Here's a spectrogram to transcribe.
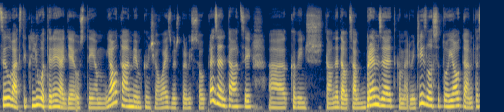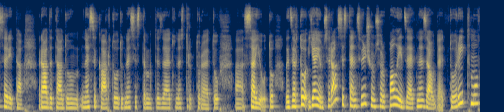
cilvēks tik ļoti reaģē uz tiem jautājumiem, ka viņš jau aizmirst par visu savu prezentāciju, ka viņš tā nedaudz sāk bremzēt, kamēr viņš izlasa to jautājumu. Tas arī tā rada tādu nesakārtotu, nesistematizētu, nestruktūrētu sajūtu. Līdz ar to, ja jums ir asistents, viņš jums var palīdzēt nezaudēt to ritmu,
